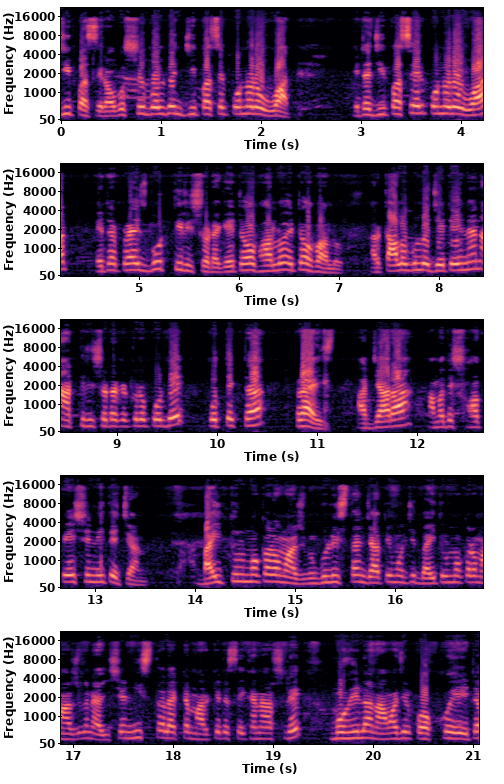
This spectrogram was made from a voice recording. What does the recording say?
জি পাসের অবশ্যই বলবেন জি পাসের পনেরো ওয়াট এটা জি পাসের পনেরো ওয়াট এটার প্রাইস বত্রিশশো টাকা। এটাও ভালো এটাও ভালো। আর কালোগুলো যেটাই নেন, আটত্রিশশো টাকা করে পড়বে প্রত্যেকটা প্রাইস আর যারা আমাদের শপে এসে নিতে চান, বাইতুল মোকারম আসবেন, গুলিস্তান জাতীয় মসজিদ বাইতুল মোকারম আসবেন এসে নিস্তাল একটা মার্কেট আছে, এখানে আসলে মহিলা নামাজের কক্ষ, এটা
